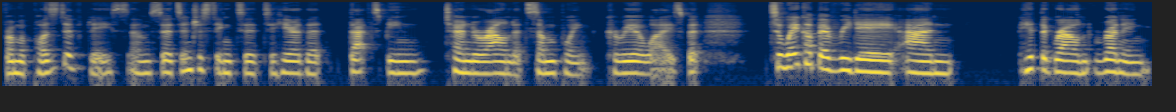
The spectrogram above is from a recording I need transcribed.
from a positive place. Um, so it's interesting to to hear that that's been turned around at some point career wise. But to wake up every day and hit the ground running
